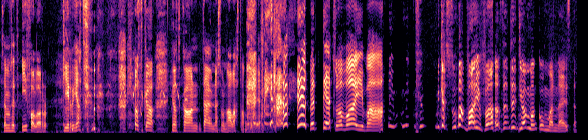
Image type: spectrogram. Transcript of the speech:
semmoiset Ifolor-kirjat, jotka, jotka on täynnä sun alastonkuvia. Helvettiä sua vaivaa. Ei, mi- mikä sua vaivaa? Sä teet jomman kumman näistä.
